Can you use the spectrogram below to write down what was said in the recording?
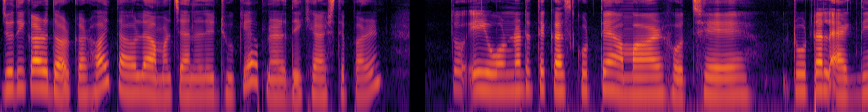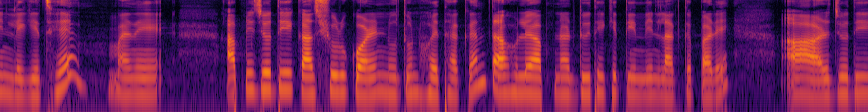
যদি কারও দরকার হয়, তাহলে আমার চ্যানেলে ঢুকে আপনারা দেখে আসতে পারেন। তো এই ওড়নাটাতে কাজ করতে আমার হচ্ছে টোটাল একদিন লেগেছে। মানে আপনি যদি কাজ শুরু করেন, নতুন হয়ে থাকেন, তাহলে আপনার দুই থেকে তিন দিন লাগতে পারে। আর যদি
